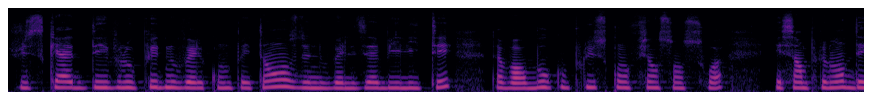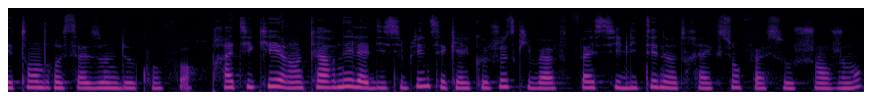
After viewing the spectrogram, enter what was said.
jusqu'à développer de nouvelles compétences, de nouvelles habilités, d'avoir beaucoup plus confiance en soi et simplement d'étendre sa zone de confort. Pratiquer et incarner la discipline, c'est quelque chose qui va faciliter notre réaction face au changement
